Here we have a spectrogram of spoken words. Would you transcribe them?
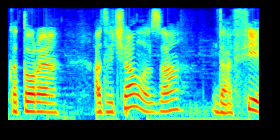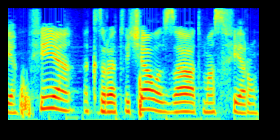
которая отвечала за... Да, фея. Фея, которая отвечала за атмосферу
